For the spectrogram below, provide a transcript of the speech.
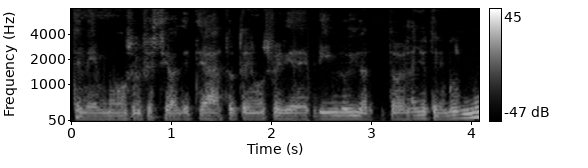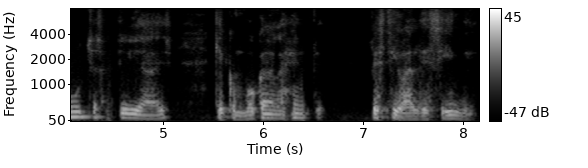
tenemos el festival de teatro, tenemos feria de libro y durante todo el año tenemos muchas actividades que convocan a la gente. Festival de cine,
